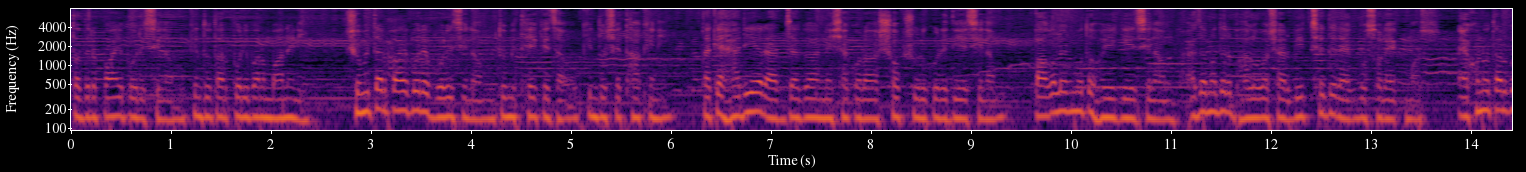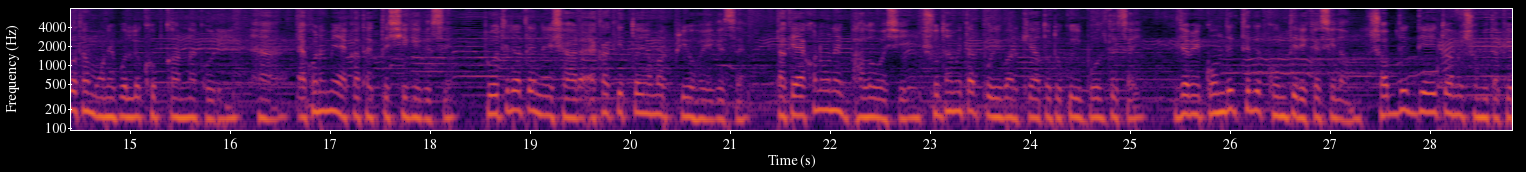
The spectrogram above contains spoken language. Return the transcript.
তাদের পায়ে পড়েছিলাম, কিন্তু তার পরিবার মানেনি। সুমিতার পায়ে পড়ে বলেছিলাম, তুমি থেকে যাও, কিন্তু সে থাকেনি। হারিয়ে রাত জাগা নেশা করা সব শুরু করে দিয়েছিলাম। পাগলের মতো হয়ে গিয়েছিলাম। আজ আমাদের ভালোবাসার বিচ্ছেদের এক বছর, এক মাস। এখনও তার কথা মনে পড়লে খুব কান্না করি। হ্যাঁ এখন আমি একা থাকতে শিখে গেছি। প্রতি রাতে নেশার একাকিত্বই আমার প্রিয় হয়ে গেছে। তাকে এখনও অনেক ভালোবাসি। শুধু আমি তার পরিবারকে এতটুকুই বলতে চাই যে আমি কোন দিক থেকে কমতি রেখেছিলাম, সব দিক দিয়েই তো আমি সুমিতাকে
